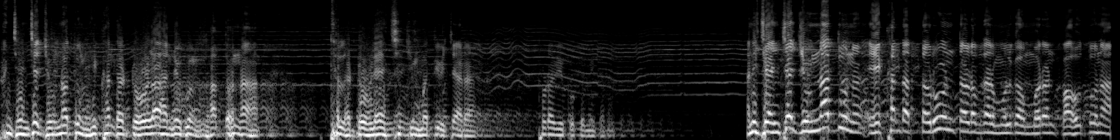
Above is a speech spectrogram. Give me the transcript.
ज्यांच्या जीवनातून एखादा डोळा निघून जातो ना त्याला डोळ्याची किंमत विचारा. थोडा विको कमी करा आणि ज्यांच्या जीवनातून एखादा तरुण तडफदार मुलगा मरण पावतो ना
